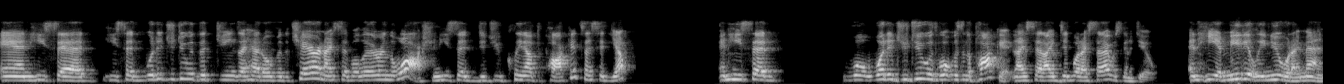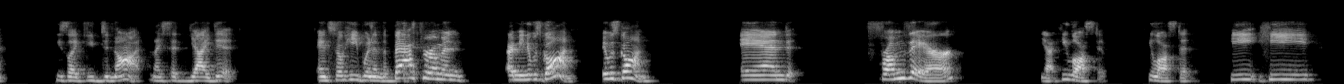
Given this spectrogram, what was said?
And he said, he said, what did you do with the jeans I had over the chair? And I said, well, they're in the wash. And he said, did you clean out the pockets? I said, yep. And he said, well, what did you do with what was in the pocket? And I said, I did what I said I was going to do. And he immediately knew what I meant. He's like, you did not. And I said, yeah, I did. And so he went in the bathroom and I mean, it was gone. It was gone. And from there, yeah, he lost it. He lost it. He, he,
